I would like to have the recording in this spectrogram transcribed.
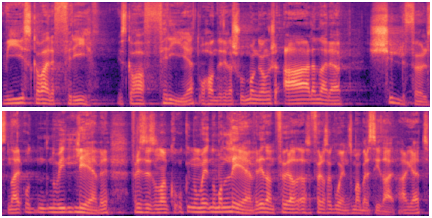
vi skal være fri. Vi skal ha frihet og ha en relasjon. Mange ganger så er den der skyldfølelsen der og Når vi lever si sånn, når man lever i den før jeg, før jeg, skal gå inn, så må jeg bare si det her. Er det greit?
